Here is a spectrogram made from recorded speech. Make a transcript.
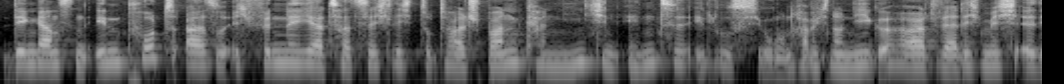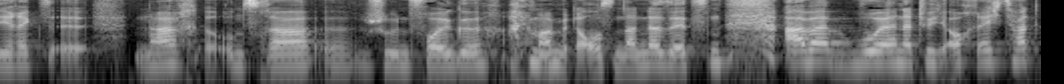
den ganzen Input. Also ich finde ja tatsächlich total spannend. Kaninchen-Ente-Illusion. Habe ich noch nie gehört. Werde ich mich äh, direkt äh, nach unserer äh, schönen Folge einmal mit auseinandersetzen. Aber wo er natürlich auch recht hat,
